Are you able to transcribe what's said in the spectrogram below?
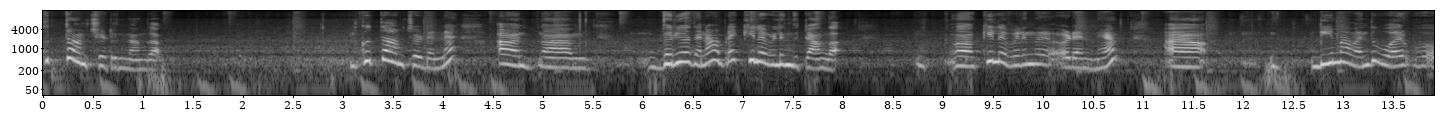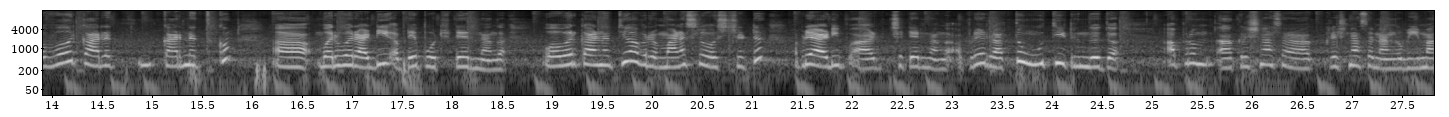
குத்து அமிச்சிட்டு இருந்தாங்க. குத்து அமிச்ச உடனே துரியோதனா அப்படியே கீழே விழுந்துட்டாங்க. கீழே விழுந்த உடனே பீமா வந்து ஒவ்வொரு ஒவ்வொரு கார காரணத்துக்கும் ஒரு ஒரு அடி அப்படியே போட்டுகிட்டே இருந்தாங்க. ஒவ்வொரு காரணத்தையும் அவர் மனசில் வச்சுட்டு அப்படியே அடி அடிச்சுட்டே இருந்தாங்க. அப்படியே ரத்தம் ஊற்றிட்டு இருந்தது. அப்புறம் கிருஷ்ணா ச கிருஷ்ணா சொன்னாங்க பீமா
